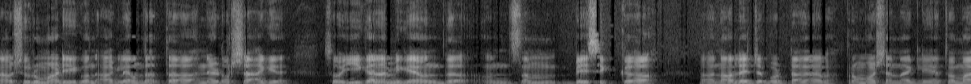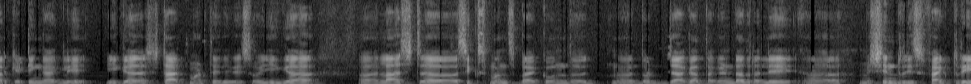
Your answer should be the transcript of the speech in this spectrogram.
ನಾವು ಶುರು ಮಾಡಿ ಈಗ ಒಂದು ಆಗಲೇ ಒಂದು ಹತ್ತು ಹನ್ನೆರಡು ವರ್ಷ ಆಗಿದೆ. ಸೊ ಈಗ ನಮಗೆ ಒಂದು ಒಂದು some basic knowledge about promotion ಆಗಲಿ ಅಥವಾ ಮಾರ್ಕೆಟಿಂಗ್ ಆಗಲಿ ಈಗ ಸ್ಟಾರ್ಟ್ ಮಾಡ್ತಾ ಇದ್ದೀವಿ ಸೊ ಈಗ ಲಾಸ್ಟ್ ಸಿಕ್ಸ್ ಮಂತ್ಸ್ ಬ್ಯಾಕ್ ಒಂದು ದೊಡ್ಡ ಜಾಗ ತಗೊಂಡು ಅದರಲ್ಲಿ ಮಿಷಿನ್ರೀಸ್ ಫ್ಯಾಕ್ಟ್ರಿ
